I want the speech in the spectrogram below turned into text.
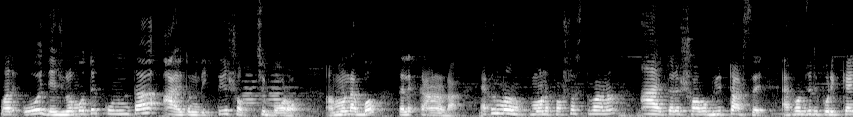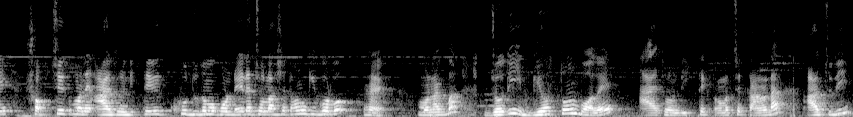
মানে ওই দেশগুলোর মধ্যে কোনটা আয়তনের দিক থেকে সবচেয়ে বড়? আমরা রাখব তাহলে কানাডা। এখন মনে- মনে প্রশ্ন আসতে পারে না, আয়তনের সর্ববৃহৎটা আসছে। এখন যদি পরীক্ষায় সবচেয়ে মানে আয়তনের দিক থেকে ক্ষুদ্রতম কোনটা, এটা চলে আসে, তখন কী করব? হ্যাঁ মনে রাখবা, যদি বৃহত্তম বলে আয়তনের দিক থেকে, তখন হচ্ছে কানাডা। আর যদি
